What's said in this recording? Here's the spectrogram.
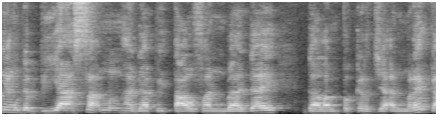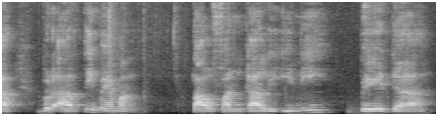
yang udah biasa menghadapi taufan badai dalam pekerjaan mereka berarti memang Taufan kali ini beda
